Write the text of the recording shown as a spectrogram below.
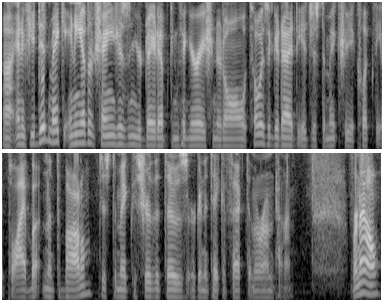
Uh, and if you did make any other changes in your data configuration at all, it's always a good idea just to make sure you click the apply button at the bottom just to make sure that those are going to take effect in the runtime. For now,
